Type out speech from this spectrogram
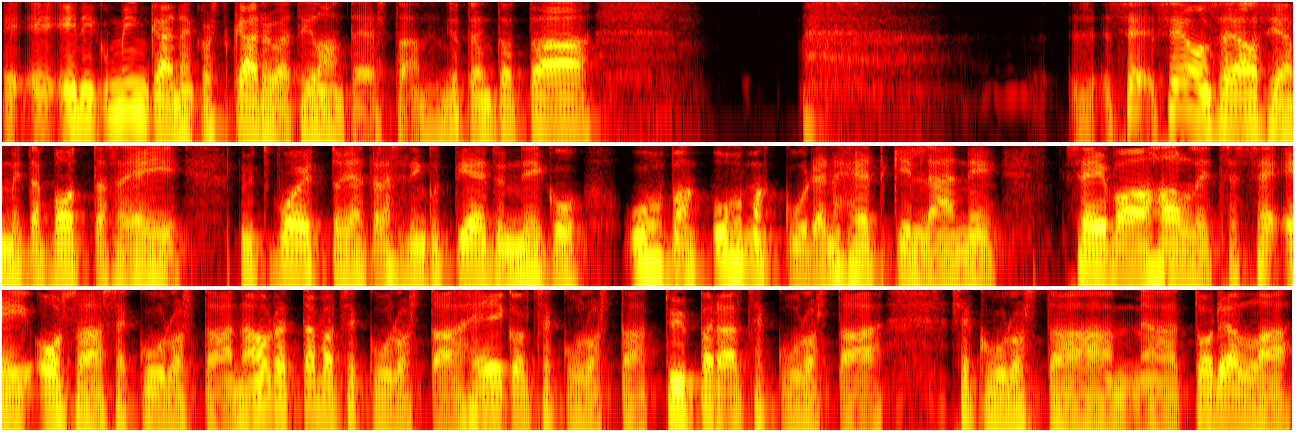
Ei, ei, ei niin kuin minkäännäköistä kärryä tilanteesta. Joten tota, se, se, on se asia, mitä Bottas ei nyt voittoja tällaisen niin kuin tietyn niin kuin uhma, uhmakkuuden hetkillään, niin se ei vaan hallitse, se ei osaa, se kuulostaa naurettavalta, se kuulostaa heikolta, se kuulostaa typerältä, se kuulostaa, se kuulostaa ää, todella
